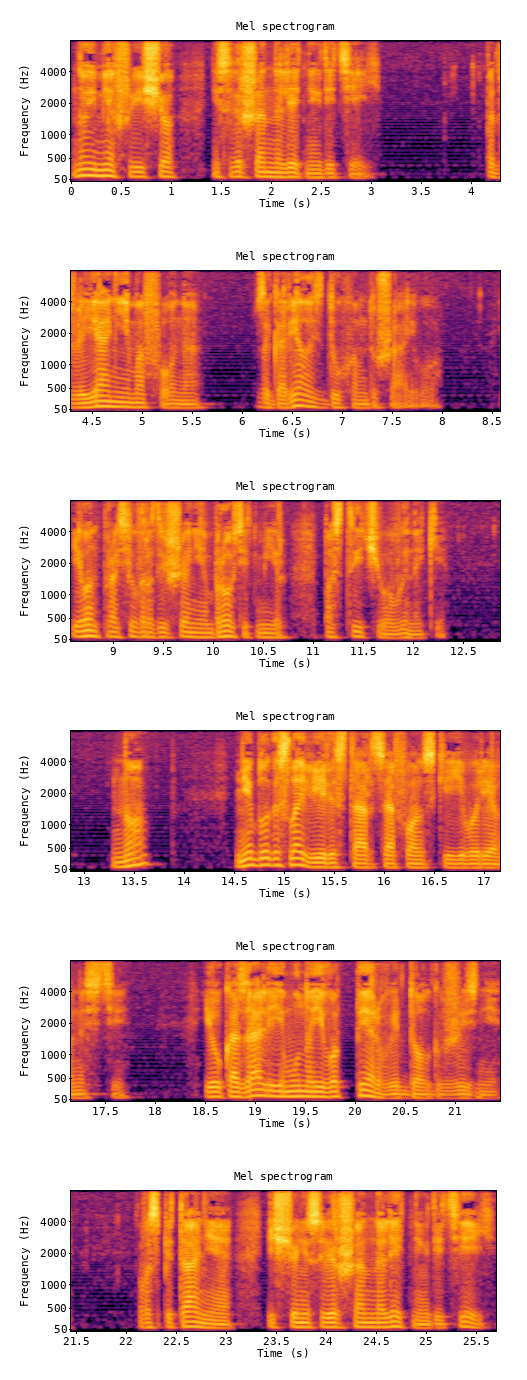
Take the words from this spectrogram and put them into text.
но имевший еще несовершеннолетних детей. Под влиянием Афона загорелась духом душа его и он просил разрешения бросить мир, постричь его в иноки. Но не благословили старцы Афонские его ревности и указали ему на его первый долг в жизни — воспитание еще несовершеннолетних детей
